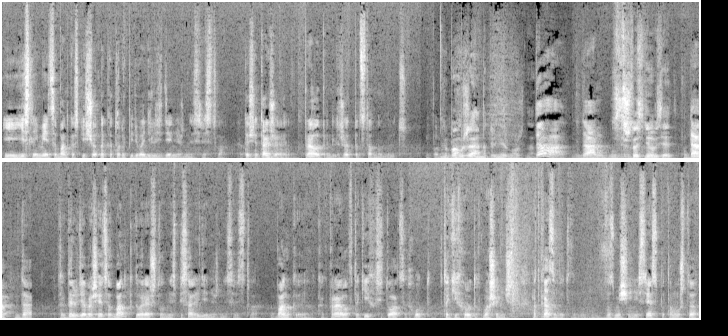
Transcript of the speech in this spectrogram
И если имеется банковский счет, на который переводились денежные средства, точно так же правила принадлежат подставному лицу. Ну, бомжа, например, можно. Да, да. Что с него взять? Да, да. Когда люди обращаются в банк и говорят, что у меня списали денежные средства, банк, э, как правило, в таких ситуациях, вот в таких родах мошенничеств, отказывает в возмещении средств, потому что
